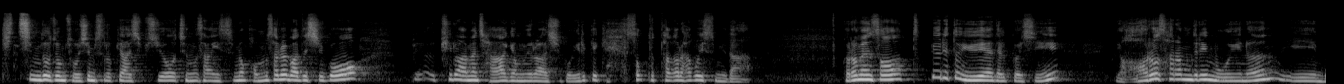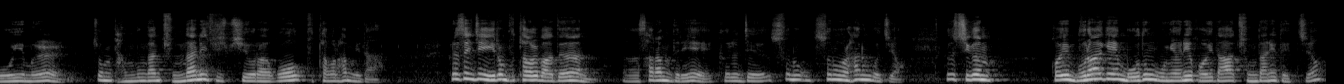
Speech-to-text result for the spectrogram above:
기침도 좀 조심스럽게 하십시오. 증상이 있으면 검사를 받으시고 필요하면 자가격리를 하시고 이렇게 계속 부탁을 하고 있습니다. 그러면서 특별히 또 유의해야 될 것이 여러 사람들이 모이는 이 모임을 좀 당분간 중단해 주십시오라고 부탁을 합니다. 그래서 이제 이런 부탁을 받은 어, 사람들이 그걸 이제 수능, 수능을 하는 거죠. 그래서 지금 거의 문화계의 모든 공연이 거의 다 중단이 됐죠.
